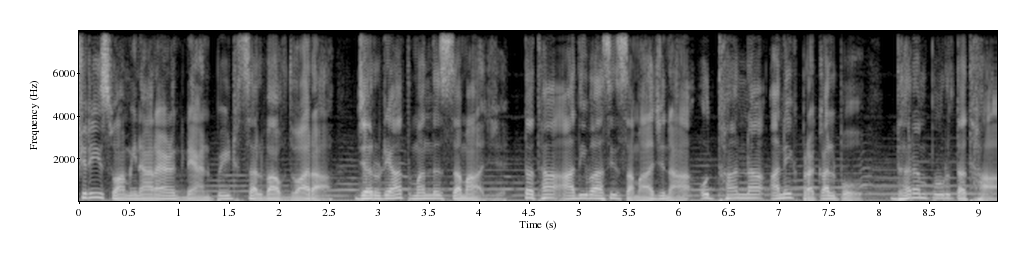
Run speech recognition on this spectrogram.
શ્રી સ્વામિનારાયણ જ્ઞાનપીઠ સલવાવ દ્વારા જરૂરિયાતમંદ સમાજ તથા આદિવાસી સમાજના ઉત્થાનના અનેક પ્રકલ્પો ધરમપુર તથા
